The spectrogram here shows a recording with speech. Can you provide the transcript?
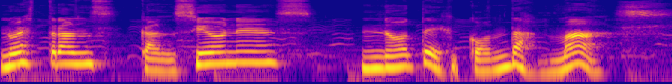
Nuestras canciones no te escondas más.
